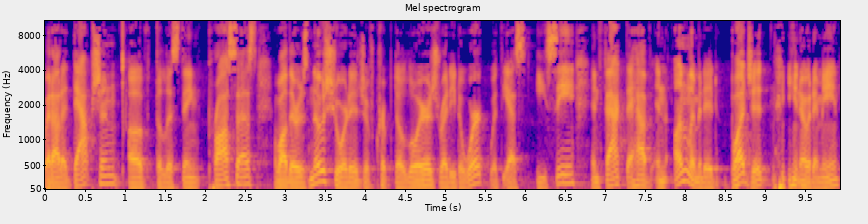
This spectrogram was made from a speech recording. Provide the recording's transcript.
without adaptation of the listing process. And while there is no shortage of crypto lawyers lawyers ready to work with the SEC. In fact, they have an unlimited budget. you know what I mean?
